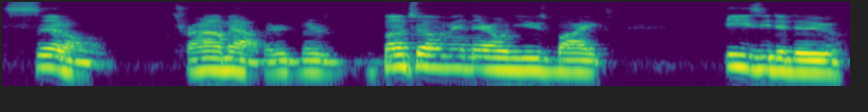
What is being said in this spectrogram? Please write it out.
sit on them, try them out. There, there's a bunch of them in there on used bikes, easy to do.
